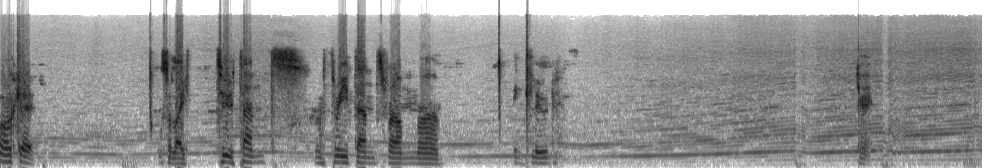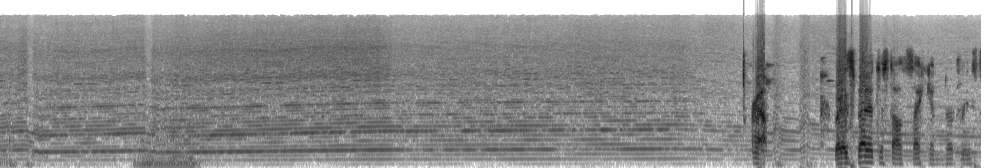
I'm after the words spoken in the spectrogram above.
Okay. So like two tenths or three tenths from uh, include. Okay. Yeah. But it's better to start second at least.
